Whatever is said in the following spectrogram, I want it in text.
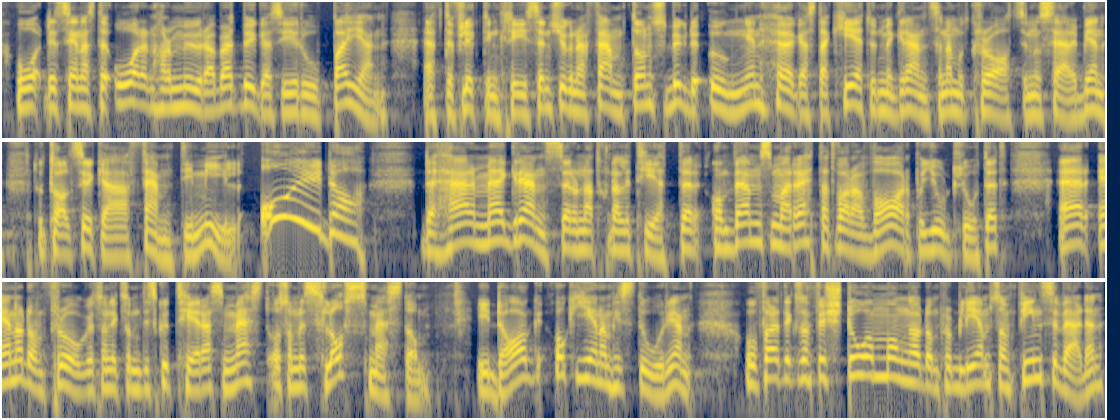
Och de senaste åren har murar börjat byggas i Europa igen. Efter flyktingkrisen 2015 så byggde Ungern höga staket ut med gränserna mot Kroatien och Serbien, totalt cirka 50 mil. Oj då! Det här med gränser och nationaliteter, om vem som har rätt att vara var på jordklotet, är en av de frågor som liksom diskuteras mest och som det slåss mest om. Idag och genom historien. Och för att liksom förstå många av de problem som finns i världen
